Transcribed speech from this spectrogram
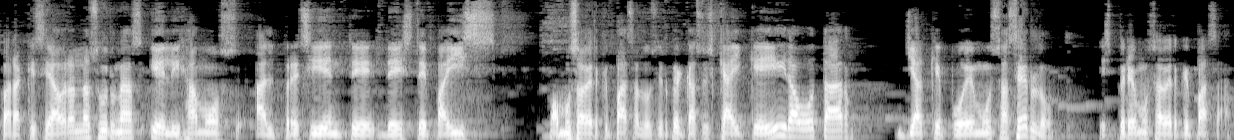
Para que se abran las urnas y elijamos al presidente de este país. Vamos a ver qué pasa. Lo cierto del caso es que hay que ir a votar ya que podemos hacerlo. Esperemos a ver qué pasa.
